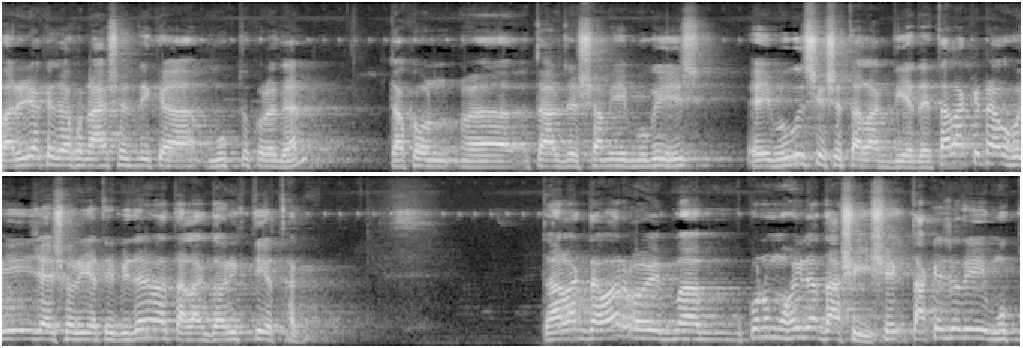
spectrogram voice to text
বাড়িরাকে যখন আয়েশের দিকে মুক্ত করে দেন তখন তার যে স্বামী মুগিস এই মুগিসকে সে তালাক দিয়ে দেয়। তালাক এটাও হয়েই যায় শরীয়তে বিধান তালাক দেওয়ার ইখতিয়ার থাকে। তালাক দেওয়ার ওই কোনো মহিলা দাসী সে তাকে যদি মুক্ত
